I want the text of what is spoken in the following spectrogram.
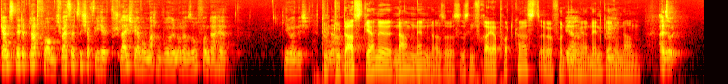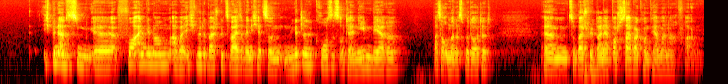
ganz nette Plattformen. Ich weiß jetzt nicht, ob wir hier Schleichwerbung machen wollen oder so, von daher lieber nicht. Du, du, darfst gerne Namen nennen. Also es ist ein freier Podcast, äh, von ja. dem her nenn gerne Namen. Also ich bin ein bisschen äh, voreingenommen, aber ich würde beispielsweise, wenn ich jetzt so ein mittelgroßes Unternehmen wäre, was auch immer das bedeutet, ähm, zum Beispiel mhm. bei einer Bosch Cybercompare mal nachfragen.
